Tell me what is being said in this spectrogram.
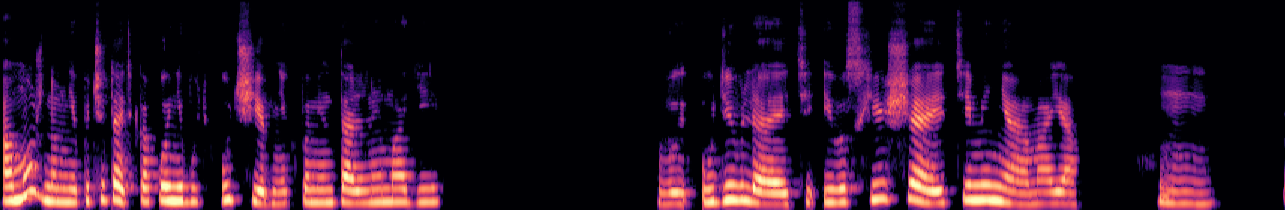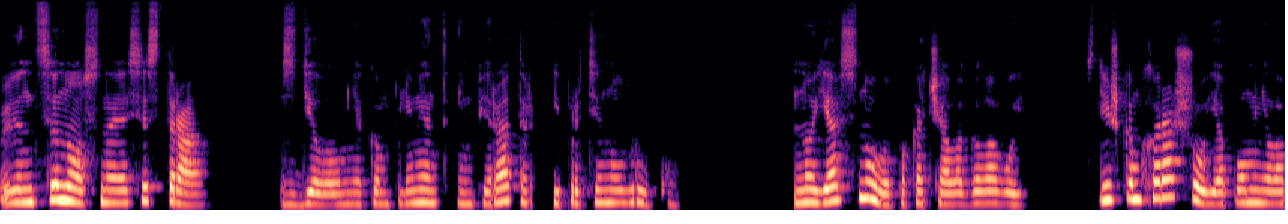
А можно мне почитать какой-нибудь учебник по ментальной магии? Вы удивляете и восхищаете меня, моя хм, венценосная сестра. Сделал мне комплимент император и протянул руку. Но я снова покачала головой. Слишком хорошо я помнила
